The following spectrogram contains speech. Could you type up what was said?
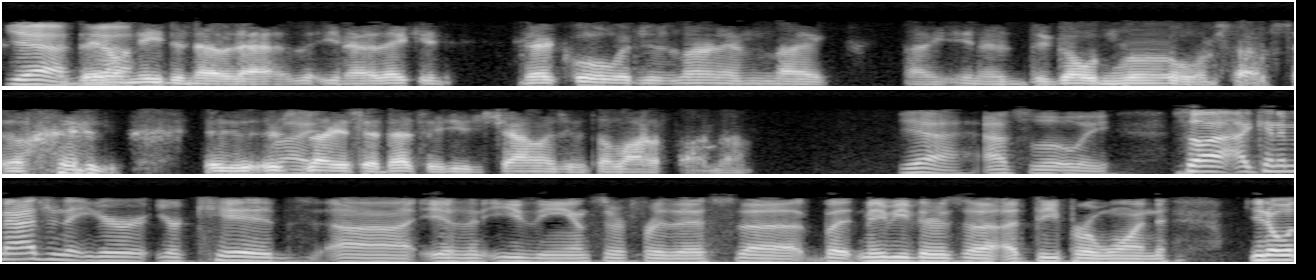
Yeah, they yeah. don't need to know that. You know, they can. They're cool with just learning like, like you know, the golden rule and stuff. So it's, it's Right. like I said, that's a huge challenge. It's a lot of fun though. Yeah, absolutely. So I can imagine that your your kids uh, is an easy answer for this, uh, but maybe there's a, a deeper one. You know,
